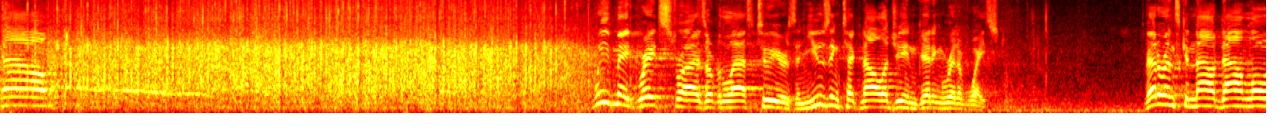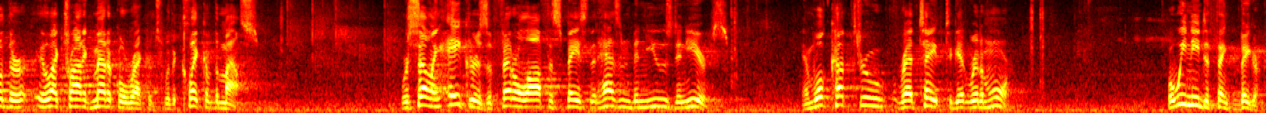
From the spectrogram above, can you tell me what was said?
Now, we've made great strides over the last two years in using technology and getting rid of waste. Veterans can now download their electronic medical records with a click of the mouse. We're selling acres of federal office space that hasn't been used in years, and we'll cut through red tape to get rid of more. But we need to think bigger.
